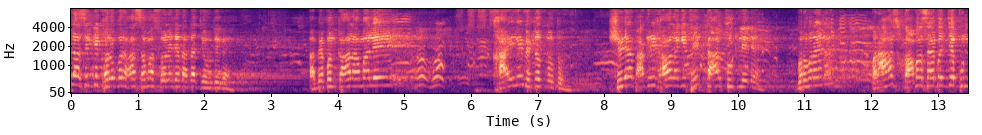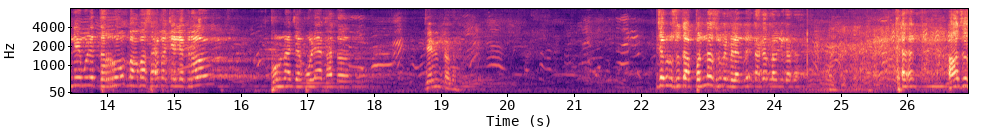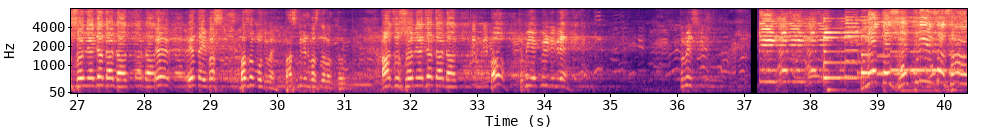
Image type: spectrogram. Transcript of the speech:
असेल की खरोखर हा समाज सोन्याच्या ताटात जेवते काय? अबे पण काल आम्हाला खायला भेटत नव्हतं. शिड्या भाकरी खावा लागेल हे तार तुटलेले बरोबर आहे ना? पण आज बाबासाहेबांच्या पुण्यामुळे दररोज बाबासाहेबांचे लेकर पूर्णाच्या पोळ्या खात. जय भीम काका. तुमच्याकडून सुद्धा पन्नास रुपये मिळाले ताकद लावली काका. कारण आज सोन्याच्या दाटात येत आहे बस बस हो मोठी बाई. पाच मिनिट बसलं बघतो आज सोन्याच्या दाटात हो तुम्ही एक मिनिट इकडे तुम्हीच. झोपडीचा सा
